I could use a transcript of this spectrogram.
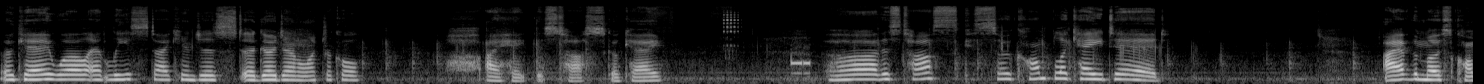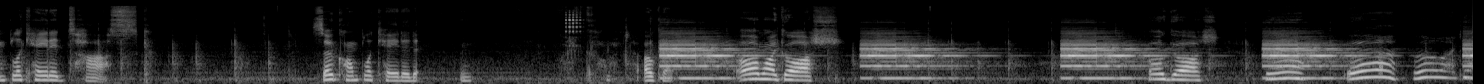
Okay, well, at least I can just uh, go down electrical. I hate this task, okay? Ah, uh, this task is so complicated. I have the most complicated task. So complicated. Oh okay. Oh my gosh. Oh gosh. Ah, ah, oh my gosh,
